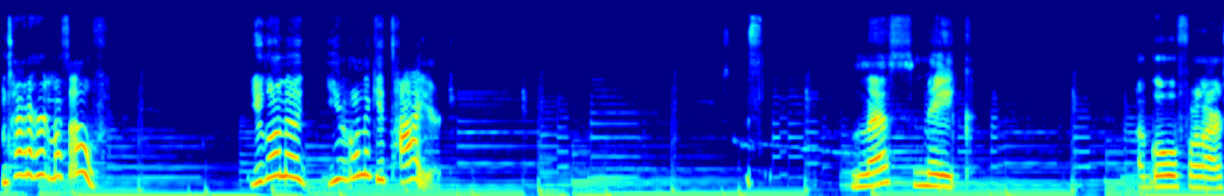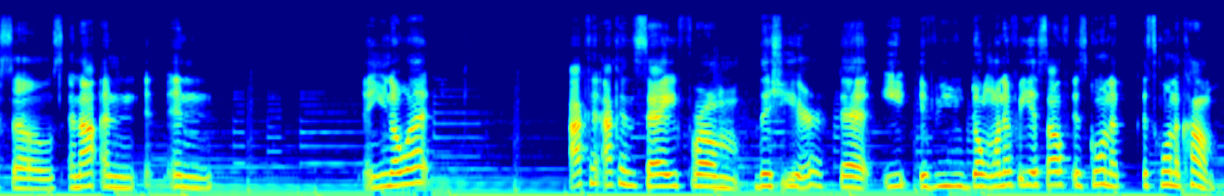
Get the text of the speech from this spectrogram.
I'm tired of hurting myself. You're gonna you're gonna get tired. Let's make a goal for ourselves and I and and and you know what? I can I can say from this year that if you don't want it for yourself, it's gonna it's gonna come.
